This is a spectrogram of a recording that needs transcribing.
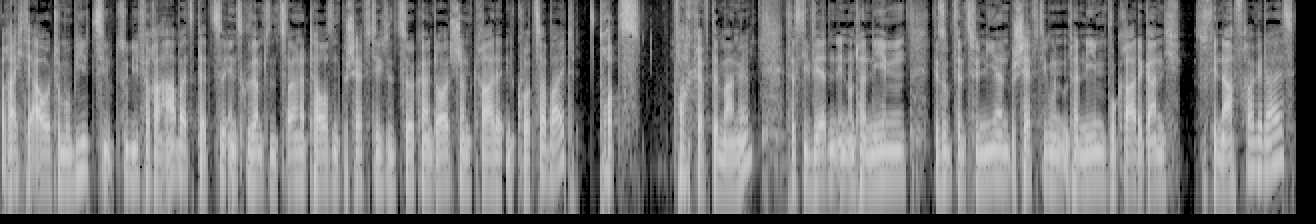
Bereich der Automobilzulieferer Arbeitsplätze. Insgesamt sind 200.000 Beschäftigte circa in Deutschland gerade in Kurzarbeit, trotz Fachkräftemangel. Das heißt, die werden in Unternehmen, wir subventionieren Beschäftigung in Unternehmen, wo gerade gar nicht so viel Nachfrage da ist.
